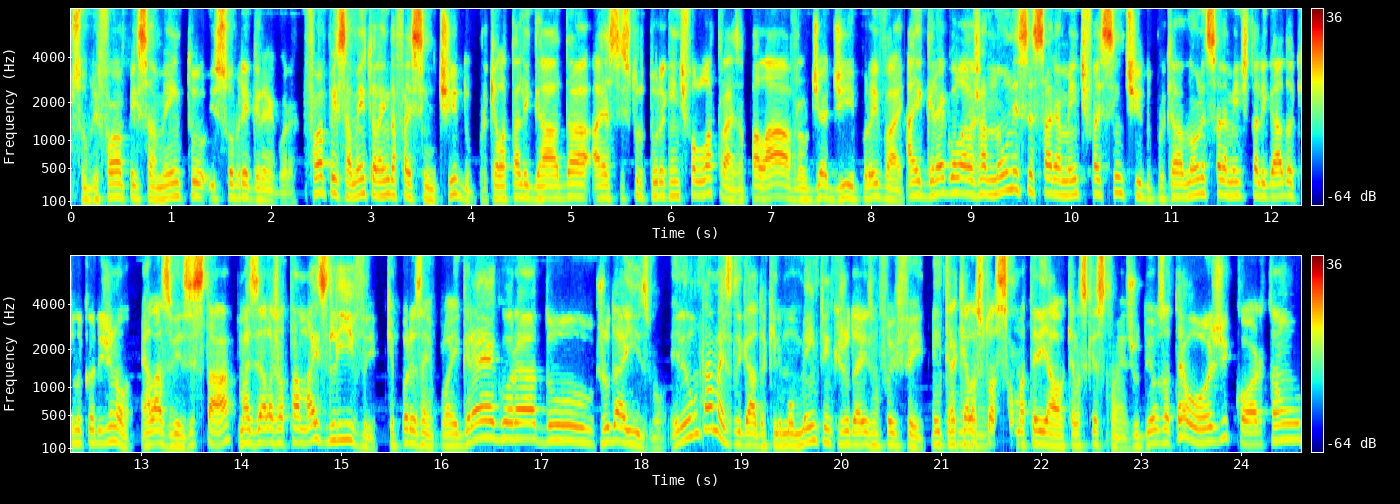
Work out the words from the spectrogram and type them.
sobre forma pensamento e sobre egrégora. Forma pensamento ela ainda faz sentido porque ela tá ligada a essa estrutura que a gente falou lá atrás, a palavra, o dia a dia, por aí vai. A egrégora já não necessariamente faz sentido, porque ela não necessariamente está ligada àquilo que originou. Ela às vezes está, mas ela já está mais livre. Porque, por exemplo, a egrégora do judaísmo, ele não está mais ligado àquele momento em que o judaísmo foi feito, entre aquela Uhum. situação material, aquelas questões. Judeus até hoje cortam o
